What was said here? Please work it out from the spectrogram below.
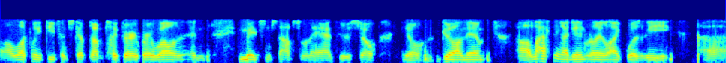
Uh, luckily, defense stepped up, played very, very well, and, and made some stops when they had to. So, you know, good on them. Uh, last thing I didn't really like was the uh,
